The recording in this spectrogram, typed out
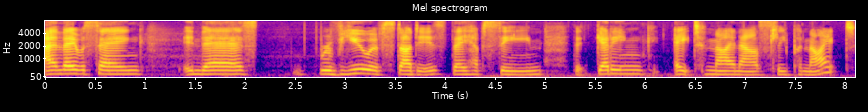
and they were saying in their review of studies, they have seen that getting eight to nine hours sleep a night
